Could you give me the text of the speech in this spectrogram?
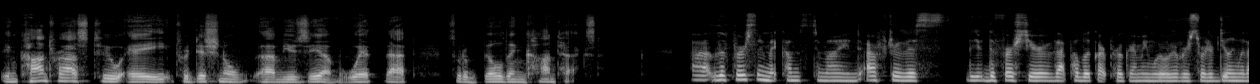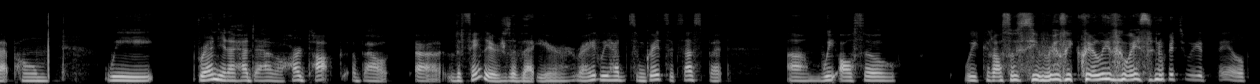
in contrast to a traditional uh, museum with that sort of building context. Uh, the first thing that comes to mind after this, the, the first year of that public art programming, where we were sort of dealing with that poem, we, Randy and I had to have a hard talk about uh, the failures of that year. Right? We had some great success, but um, we also we could also see really clearly the ways in which we had failed.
